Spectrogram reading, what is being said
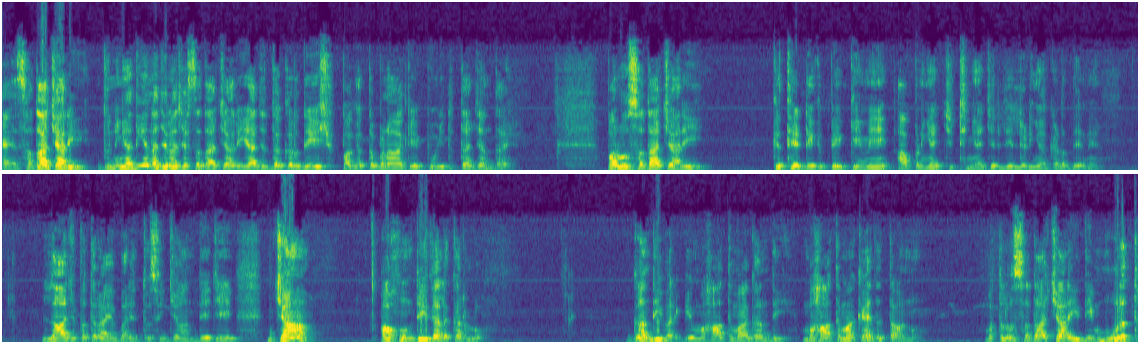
ਹੈ ਸਦਾਚਾਰੀ, ਦੁਨੀਆ ਦੀਆਂ ਨਜ਼ਰਾਂ 'ਚ ਸਦਾਚਾਰੀ, ਅੱਜ ਤੱਕ ਦੇਸ਼ ਭਗਤ ਬਣਾ ਕੇ ਪੂਜ ਦਿੱਤਾ ਜਾਂਦਾ ਹੈ। ਪਰ ਉਹ ਸਦਾਚਾਰੀ ਕਿੱਥੇ ਡਿੱਗ ਪਏ, ਕਿਵੇਂ ਆਪਣੀਆਂ ਚਿੱਠੀਆਂ 'ਚ ਲੜੀਆਂ ਕੱਢਦੇ ਨੇ? ਲਾਜਪਤ ਰਾਏ ਬਾਰੇ ਤੁਸੀਂ ਜਾਣਦੇ ਜੇ, ਜਾਂ ਆ ਹੁਣ ਦੀ ਗੱਲ ਕਰ ਲਓ। ਗਾਂਧੀ ਵਰਗੇ ਮਹਾਤਮਾ ਗਾਂਧੀ, ਮਹਾਤਮਾ ਕਹਿ ਦਿੱਤਾ ਉਹਨੂੰ, ਮਤਲਬ ਸਦਾਚਾਰੀ ਦੀ ਮੂਰਤ,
